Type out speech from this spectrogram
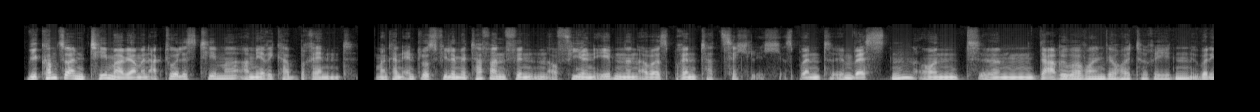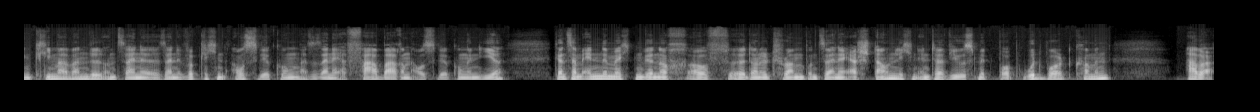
Wir kommen zu einem Thema. Wir haben ein aktuelles Thema. Amerika brennt. Man kann endlos viele Metaphern finden auf vielen Ebenen, aber es brennt tatsächlich. Es brennt im Westen und ähm, darüber wollen wir heute reden, über den Klimawandel und seine, seine wirklichen Auswirkungen, also seine erfahrbaren Auswirkungen hier. Ganz am Ende möchten wir noch auf äh, Donald Trump und seine erstaunlichen Interviews mit Bob Woodward kommen. Aber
